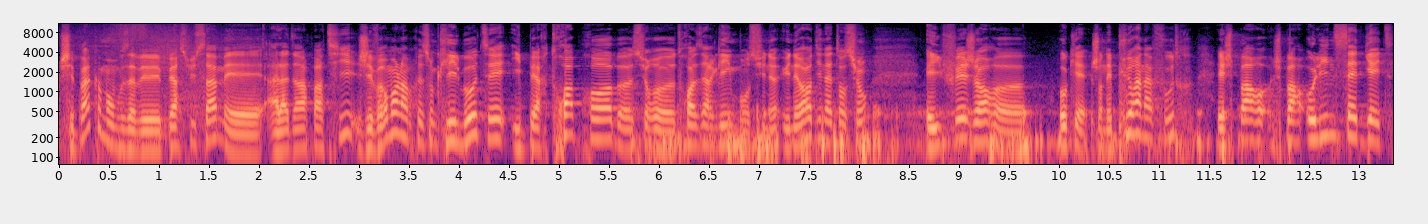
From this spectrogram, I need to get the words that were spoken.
je sais pas comment vous avez perçu ça, mais à la dernière partie, j'ai vraiment l'impression que Lilbo, tu sais, il perd 3 probes euh, sur 3 erglings. Bon, c'est une, erreur d'inattention. Et il fait genre, euh, ok, j'en ai plus rien à foutre. Et je pars, je pars all-in 7 gates.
